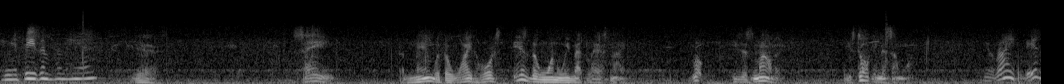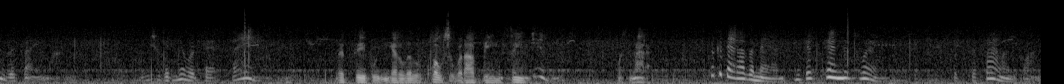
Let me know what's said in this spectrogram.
can you see them from here? Yes. Say, the man with the white horse is the one we met last night. Look, he's dismounted. He's talking to someone. You're right, it is the same one. I wish we could hear what they're saying. Let's see if we can get a little closer without being seen. Jim, What's the matter? look at that other man. He just turned this way. It's the silent one.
